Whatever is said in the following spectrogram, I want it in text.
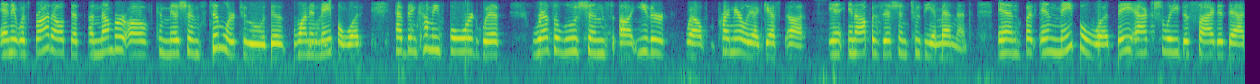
and it was brought out that a number of commissions similar to the one in Maplewood have been coming forward with resolutions, uh, either, well, primarily, I guess, uh, in, in opposition to the amendment. And but in Maplewood, they actually decided that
